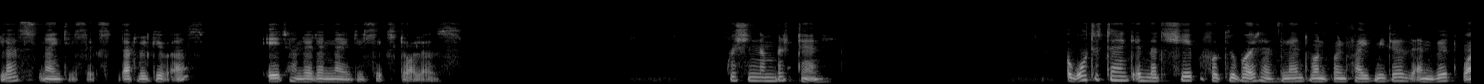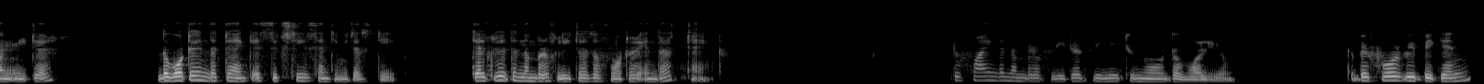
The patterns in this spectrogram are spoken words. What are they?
plus 96. That will give us $896. Question number 10. A water tank in the shape of a cuboid has length 1.5 meters and width 1 meter. The water in the tank is 60 centimeters deep. Calculate the number of liters of water in the tank. To find the number of liters, we need to know the volume before we begin,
